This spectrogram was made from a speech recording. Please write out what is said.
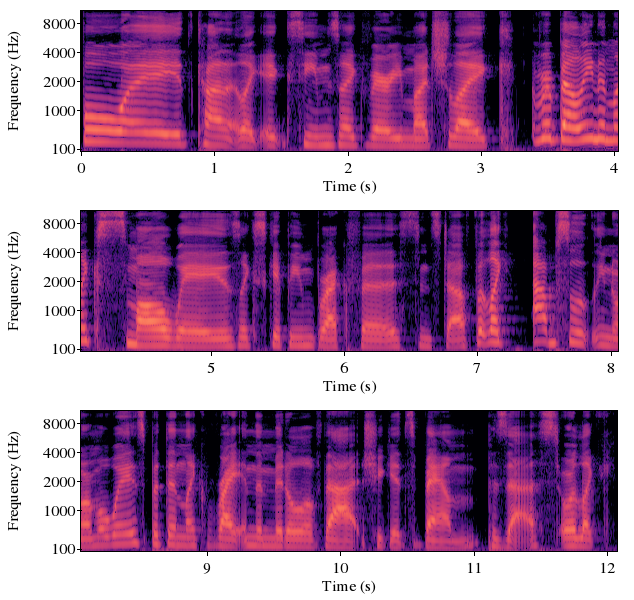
boy. It's kind of like it seems like very much like rebelling in like small ways, like skipping breakfast and stuff, but like absolutely normal ways. But then like right in the middle of that, she gets bam possessed, or like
